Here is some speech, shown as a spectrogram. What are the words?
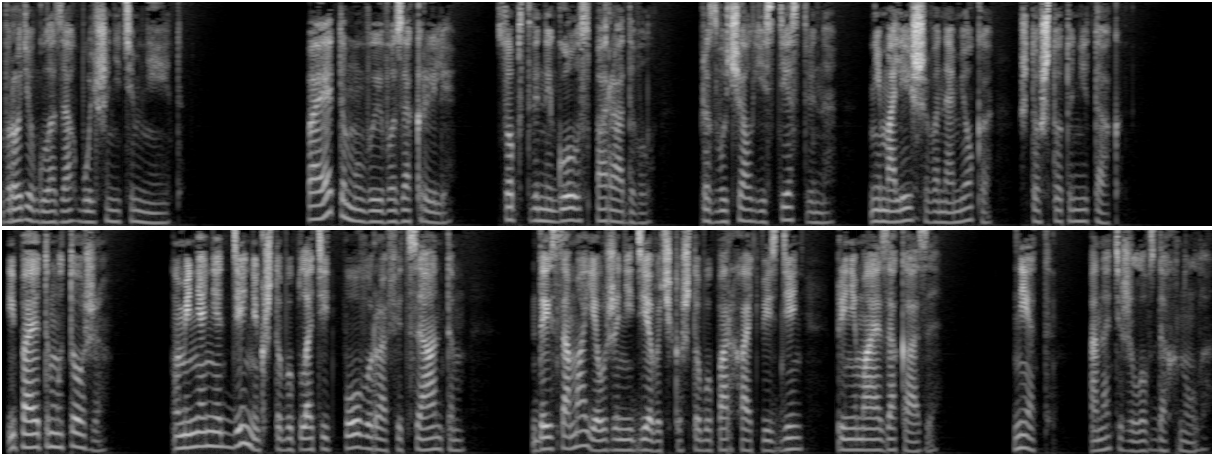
вроде в глазах больше не темнеет. «Поэтому вы его закрыли?» Собственный голос порадовал. Прозвучал естественно, ни малейшего намека, что что-то не так. «И поэтому тоже. У меня нет денег, чтобы платить повару, официантам, да и сама я уже не девочка, чтобы порхать весь день, принимая заказы. Нет, она тяжело вздохнула.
